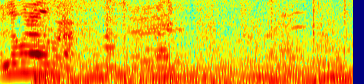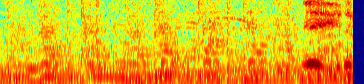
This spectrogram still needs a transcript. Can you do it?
Alam mo na, alam mo na. এটা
